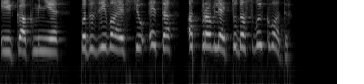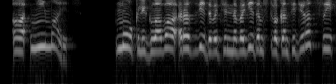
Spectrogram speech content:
И как мне, подозревая все это, отправлять туда свой квадр? А неймарец? Мог ли глава разведывательного ведомства конфедерации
